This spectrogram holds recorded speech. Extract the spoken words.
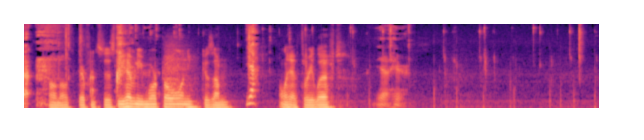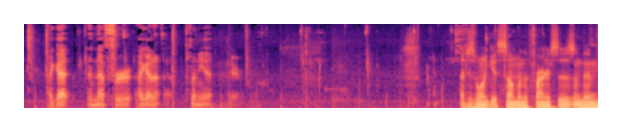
I don't know what the difference is. Do you have any more coal on you? Because I'm Yeah, only have three left. yeah. Here, I got enough for. I got uh, plenty of there. I just want to get some in the furnaces and then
